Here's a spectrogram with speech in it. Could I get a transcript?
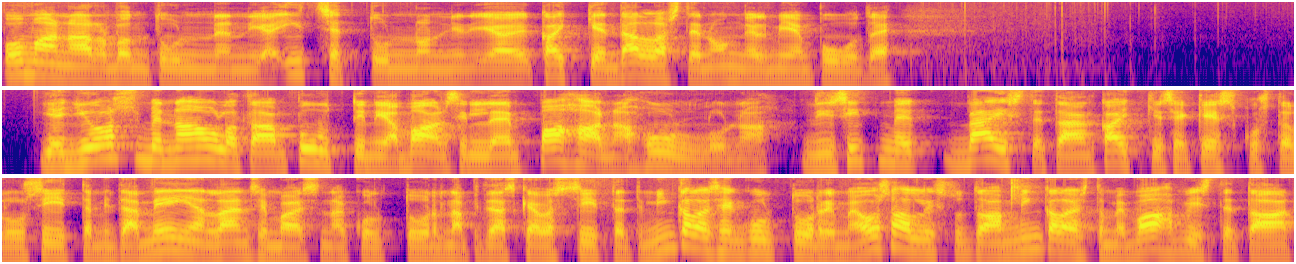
oman arvon tunnen ja itsetunnon ja kaikkien tällaisten ongelmien puute – Ja jos me naulataan Putinia vaan silleen pahana hulluna, niin sitten me väistetään kaikki se keskustelu siitä, mitä meidän länsimaisena kulttuurina pitäisi käydä siitä, että minkälaiseen kulttuuriin me osallistutaan, minkälaista me vahvistetaan,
